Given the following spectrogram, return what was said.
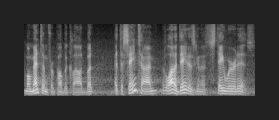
momentum for public cloud, but at the same time, a lot of data is going to stay where it is.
